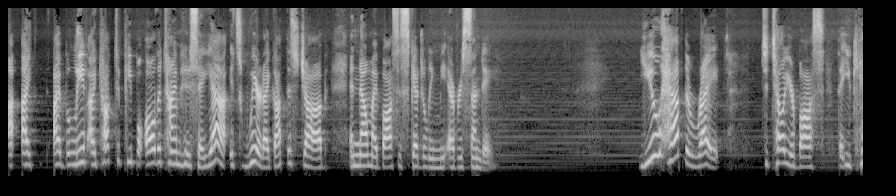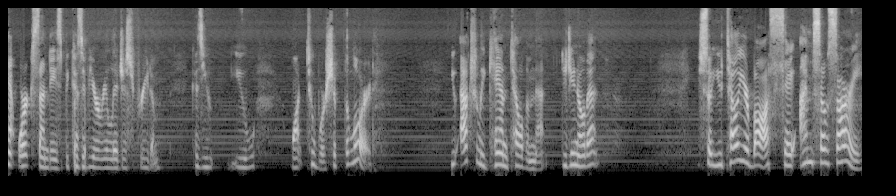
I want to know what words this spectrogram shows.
I, I, I believe, I talk to people all the time who say, Yeah, it's weird. I got this job, and now my boss is scheduling me every Sunday. You have the right to tell your boss that you can't work Sundays because of your religious freedom, because you, you want to worship the Lord. You actually can tell them that. Did you know that? So you tell your boss, say, I'm so sorry.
